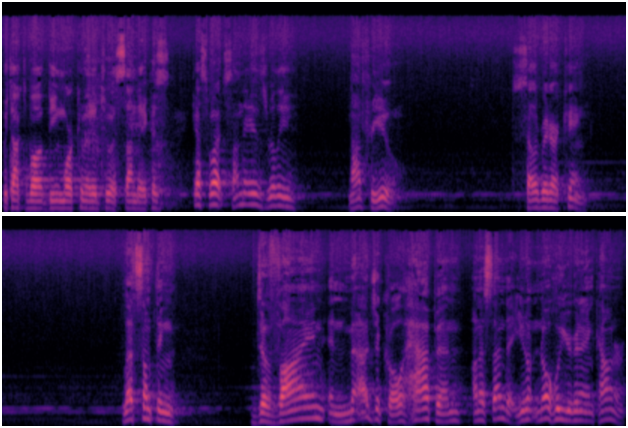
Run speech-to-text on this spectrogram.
We talked about being more committed to a Sunday because guess what? Sunday is really not for you. To Celebrate our King. Let something divine and magical happen on a Sunday. You don't know who you're going to encounter,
